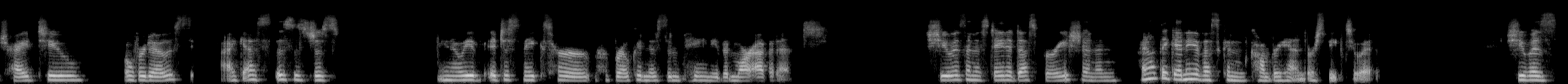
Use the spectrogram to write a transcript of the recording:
tried to overdose I guess this is just, you know, it just makes her her brokenness and pain even more evident. She was in a state of desperation, and I don't think any of us can comprehend or speak to it. She was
